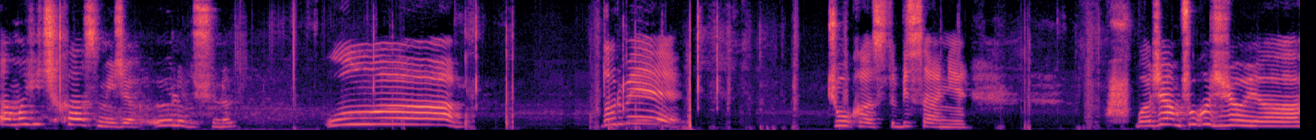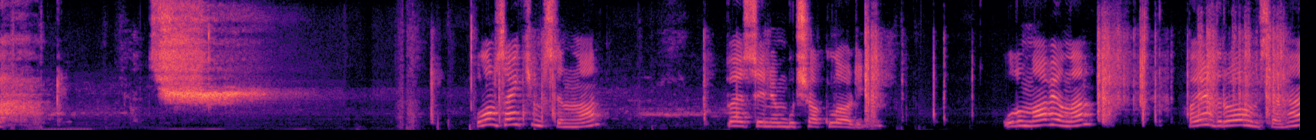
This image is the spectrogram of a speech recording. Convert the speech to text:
Ama hiç kasmayacak. Öyle düşünün. Oğlum. Dur bir. Çok hastı. Bir saniye. Uf, bacağım çok acıyor ya. Oğlum sen kimsin lan? Ben senin bıçaklı arayayım. Oğlum ne yapıyorsun lan? Hayırdır oğlum sen ha?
